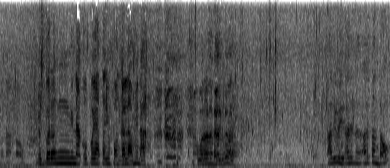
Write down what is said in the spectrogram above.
Nanakaw. Guys, parang ninakaw pa yata yung panggal namin, ah. Wala ng dalawa. Ari, wey, ari, ari tanda, oh.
